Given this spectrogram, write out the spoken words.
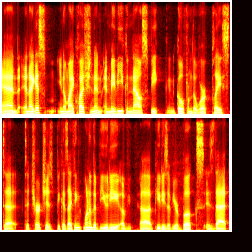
and and I guess you know my question, and, and maybe you can now speak and go from the workplace to, to churches because I think one of the beauty of uh, beauties of your books is that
